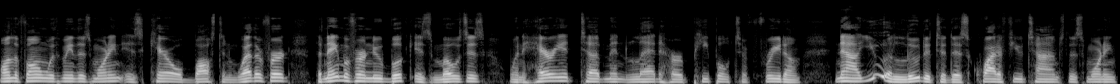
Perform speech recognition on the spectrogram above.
On the phone with me this morning is Carole Boston Weatherford. The name of her new book is Moses When Harriet Tubman Led Her People to Freedom. Now, you alluded to this quite a few times this morning,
